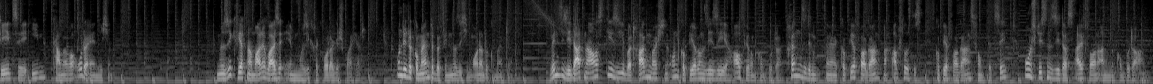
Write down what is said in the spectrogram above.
DCIM, Kamera oder ähnlichem. Musik wird normalerweise im Musikrekorder gespeichert und die Dokumente befinden sich im Ordner Dokumente. Wählen Sie die Daten aus, die Sie übertragen möchten und kopieren Sie sie auf Ihren Computer. Trennen Sie den äh, Kopiervorgang nach Abschluss des Kopiervorgangs vom PC und schließen Sie das iPhone an den Computer an.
